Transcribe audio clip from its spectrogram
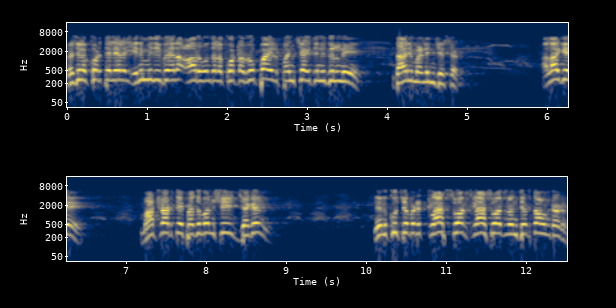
ప్రజలకు కూడా తెలియాలి ఎనిమిది వేల ఆరు వందల కోట్ల రూపాయలు పంచాయతీ నిధుల్ని దారి మళ్ళించేశాడు. అలాగే మాట్లాడితే పెద్ద మనిషి జగన్ నేను కూర్చోబెట్టి క్లాస్ వార్ క్లాస్ వార్ నన్ను తిడతా ఉంటాడు.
